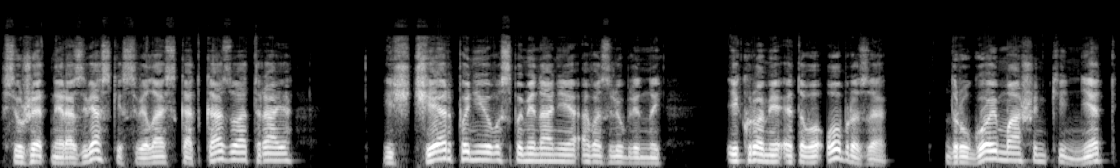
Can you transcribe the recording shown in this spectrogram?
в сюжетной развязке свелась к отказу от рая, исчерпанию воспоминания о возлюбленной, и кроме этого образа другой Машеньки нет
